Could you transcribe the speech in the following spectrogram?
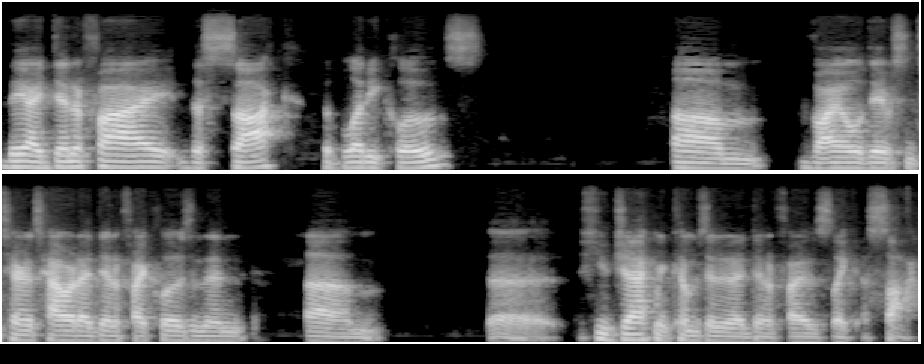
they identify the sock, the bloody clothes. Um, Viola Davis and Terrence Howard identify clothes, and then um, uh, Hugh Jackman comes in and identifies like a sock.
